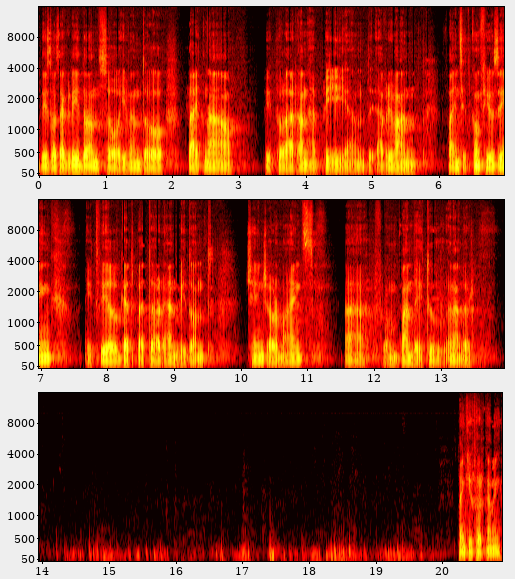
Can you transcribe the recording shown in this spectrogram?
this was agreed on. So even though right now people are unhappy and everyone finds it confusing, it will get better and we don't change our minds uh, from one day to another. Thank you for coming.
